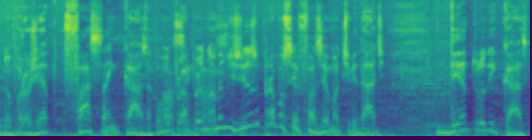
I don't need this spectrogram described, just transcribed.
Do projeto Faça em Casa. Como Faça o próprio nome diz isso, para você fazer uma atividade dentro de casa.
